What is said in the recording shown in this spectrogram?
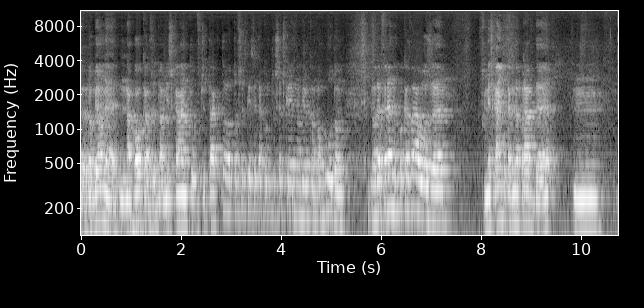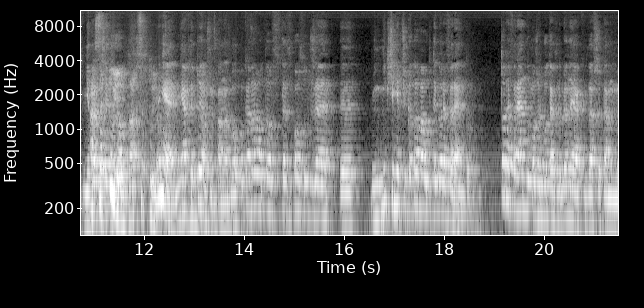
robione na pokaz, że dla mieszkańców, czy tak, to, to wszystko jest taką troszeczkę jedną wielką obłudą. No referendum pokazało, że mieszkańcy tak naprawdę mm, nie bardzo się- Akceptują to, akceptują. nie, nie akceptują proszę pana, bo pokazało to w ten sposób, że y, nikt się nie przygotował do tego referendum. To referendum może było tak zrobione, jak zawsze tam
